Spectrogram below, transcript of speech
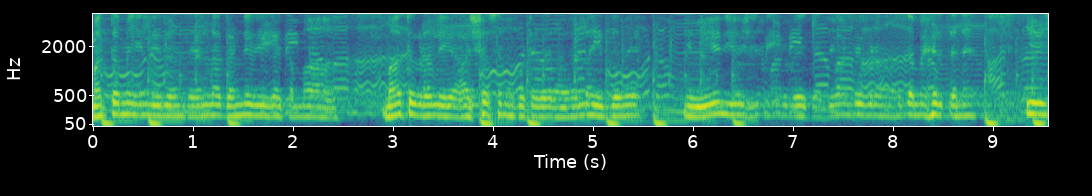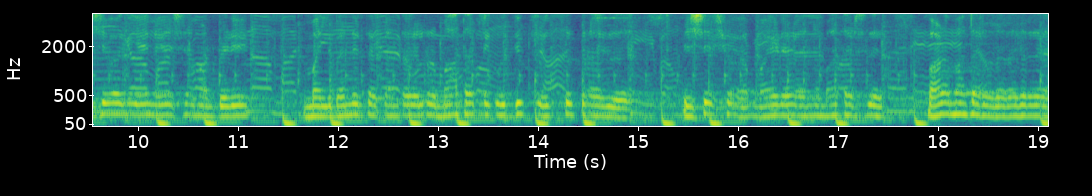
ಮತ್ತೊಮ್ಮೆ ಇಲ್ಲಿರುವಂಥ ಎಲ್ಲ ಗಣ್ಯರಿಗೆ ತಮ್ಮ ಮಾತುಗಳಲ್ಲಿ ಆಶ್ವಾಸನೆ ಕೊಟ್ಟಿದ್ದಾರೆ. ನಾವೆಲ್ಲ ಇದ್ದೇವೆ. ನೀವು ಏನು ಯೋಚನೆ ಮಾಡಬೇಕು? ದೇವರಿಗೆ ಕೂಡ ಮತ್ತೊಮ್ಮೆ ಹೇಳ್ತೇನೆ. ಈ ವಿಷಯವಾಗಿ ಏನು ಯೋಚನೆ ಮಾಡಬೇಡಿ. ನಮ್ಮಲ್ಲಿ ಬಂದಿರತಕ್ಕಂಥ ಎಲ್ಲರೂ ಮಾತಾಡಲಿಕ್ಕೆ ಉದ್ಯುಕ್ತ ಉತ್ಸುಕರಾಗಿದ್ದಾರೆ. ವಿಶೇಷ ಮಹಿಳೆಯರನ್ನು ಮಾತಾಡಿಸಿದರೆ ಭಾಳ ಮಾತಾಡಿದ್ದಾರೆ. ಅದರಲ್ಲಿ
